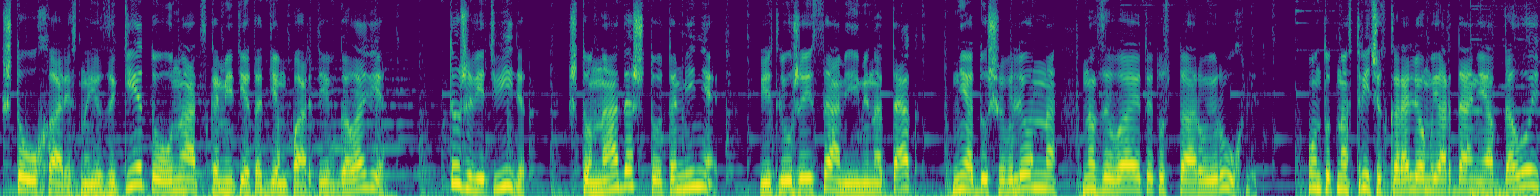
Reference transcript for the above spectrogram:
что у Харрис на языке, то у нацкомитета Демпартии в голове. Тоже ведь видят, что надо что-то менять, если уже и сами именно так неодушевленно называют эту старую рухлядь. Он тут на встрече с королем Иордании Абдалой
